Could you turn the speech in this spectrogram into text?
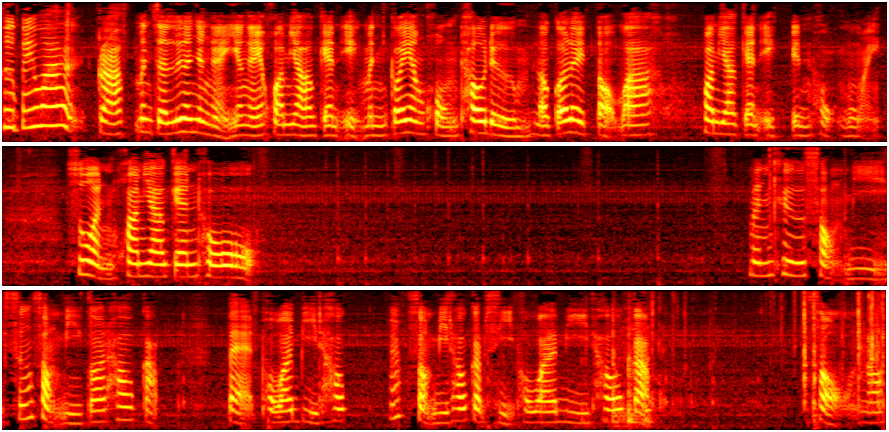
คือไม่ว่ากราฟมันจะเลื่อนยังไง ยังไงความยาวแกนเอกมันก็ยังคงเท่าเดิม เราก็เลยตอบว่าความยาวแกนเอกเป็น 6 หน่วย ส่วนความยาวแกนโท มันคือ 2b ซึ่ง 2b ก็เท่ากับ 8 เพราะว่า b เท่า 2b เท่ากับ 4 เพราะว่า b เท่ากับ 2 เนาะ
